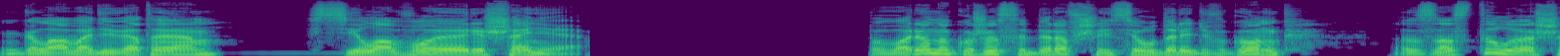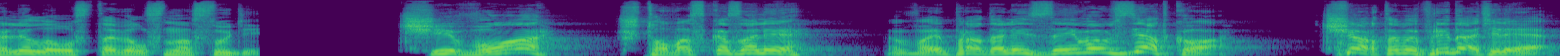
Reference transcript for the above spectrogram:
Глава 9. Силовое решение. Поваренок, уже собиравшийся ударить в гонг, застыл и ошалело уставился на судей. «Чего? Что вы сказали? Вы продались за его взятку! Чёртовы предатели!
